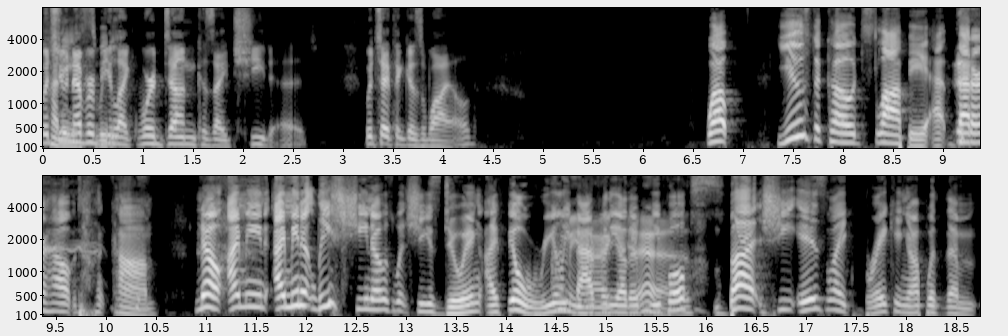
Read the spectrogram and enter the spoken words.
But she would never sweetie. be like, "We're done cuz I cheated." Which I think is wild. Well, use the code sloppy at betterhelp.com. No, I mean, I mean, at least she knows what she's doing. I feel really I mean, bad for I the other people, but she is like breaking up with them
